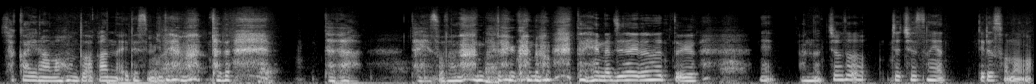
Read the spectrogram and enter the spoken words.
社会欄は本当わかんないですみたいな。ただえ。ただ大変そうだなというかあの大変な時代だなという。ねあのちょうど女中さんやってるその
